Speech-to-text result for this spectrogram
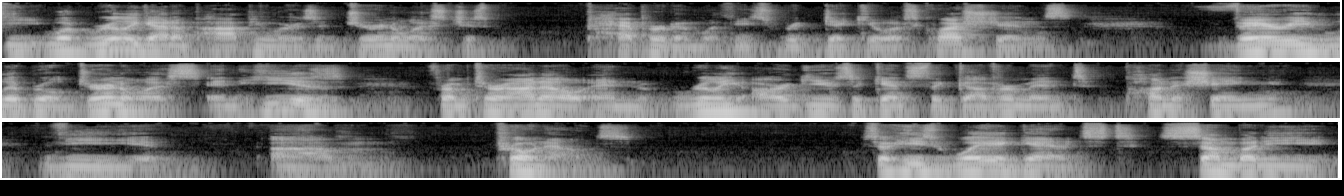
he what really got him popular as a journalist just peppered him with these ridiculous questions. Very liberal journalists, and he is from Toronto and really argues against the government punishing the um, pronouns. So he's way against somebody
